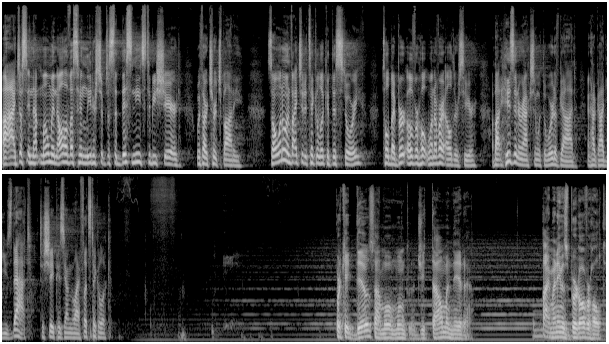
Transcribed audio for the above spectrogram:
I just, in that moment, all of us in leadership just said, this needs to be shared with our church body. So I want to invite you to take a look at this story told by Bert Overholt, one of our elders here, about his interaction with the word of God and how God used that to shape his young life. Let's take a look. Porque Deus amou o mundo de tal maneira Hi, my name is Bert Overholt,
